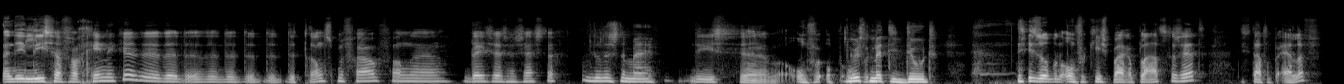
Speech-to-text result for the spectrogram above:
En die Lisa van Ginneken, de, de, de, de, de, de, de transmevrouw van eh, D66, dat is ermee. die is, eh, onver, op, onver- met die dude? die is op een onverkiesbare plaats gezet. Die staat op 11.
